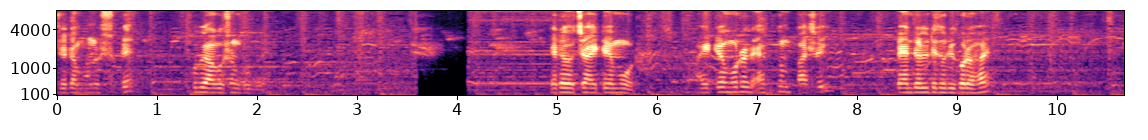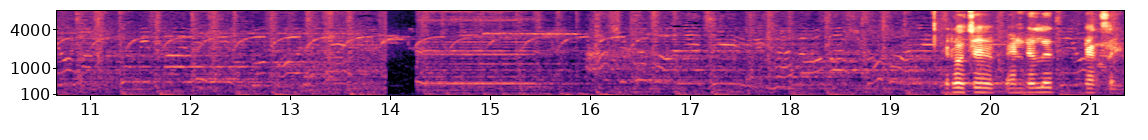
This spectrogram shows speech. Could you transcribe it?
যেটা মানুষকে খুবই আকর্ষণ করবে। এটা হচ্ছে আইটিএম মোড়। আইটিএম মোড়ের একদম পাশেই প্যান্ডেলটি তৈরি করা হয়। এটা হচ্ছে প্যান্ডেলের ব্যাক সাইড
